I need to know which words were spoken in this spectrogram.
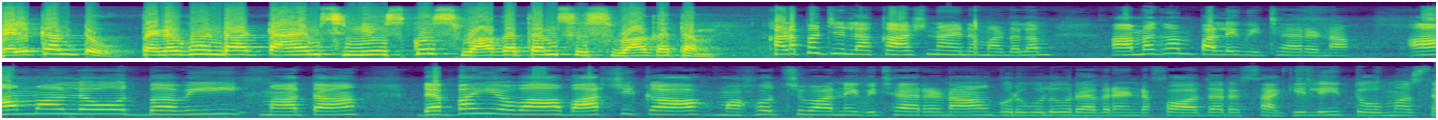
వెల్కమ్ టు పెనగొండ టైమ్స్ న్యూస్కు స్వాగతం సుస్వాగతం. కడప జిల్లా కాశనాయన మండలం అమగంపల్లి విచారణ. ఆమలోద్భవి మాత డెబ్బైవ వార్షిక మహోత్సవాన్ని విచారణ. గురువులు రెవరెండ్ ఫాదర్ సగిలి థోమస్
